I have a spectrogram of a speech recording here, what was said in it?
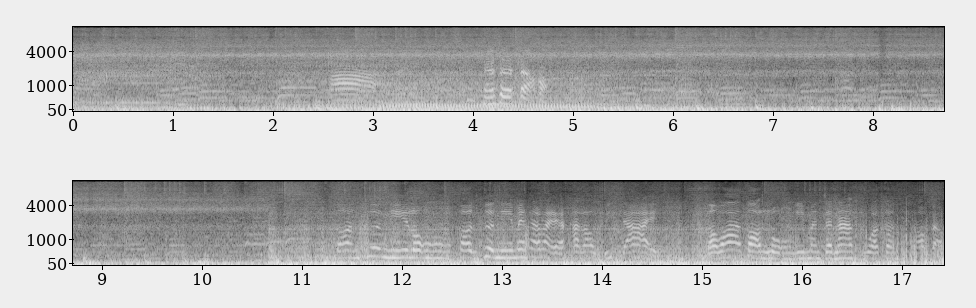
ค่ะ ตอนขึ้นนี้ลงตอนขึ้นนี้ไม่เท่าไหร่อะคะเราบิดได้ แต่ว่าตอนลงนี้มันจะน่ากลัวตอนที่เราแบบ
